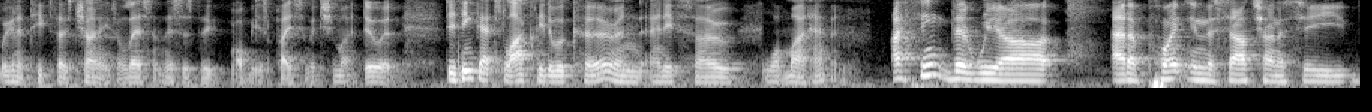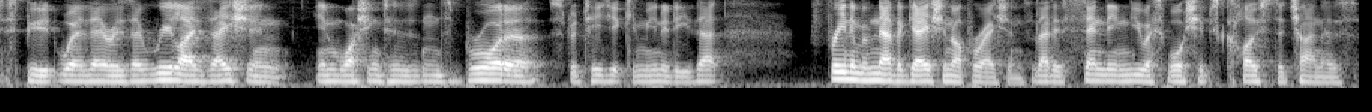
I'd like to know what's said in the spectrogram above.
we're going to teach those Chinese a lesson. This is the obvious place in which you might do it. Do you think that's likely to occur? And and if so, what might happen? I think that we are at a point in the South China Sea dispute where there is a realization in Washington's broader strategic community that freedom of navigation operations, that is, sending US warships close to China's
